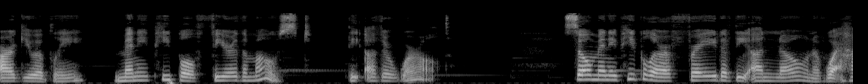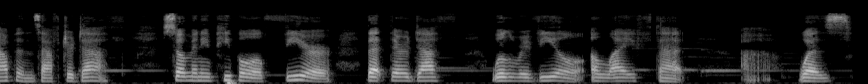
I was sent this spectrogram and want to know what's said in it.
arguably many people fear the most, the other world. So many people are afraid of the unknown of what happens after death. So many people fear that their death will reveal a life that uh, was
